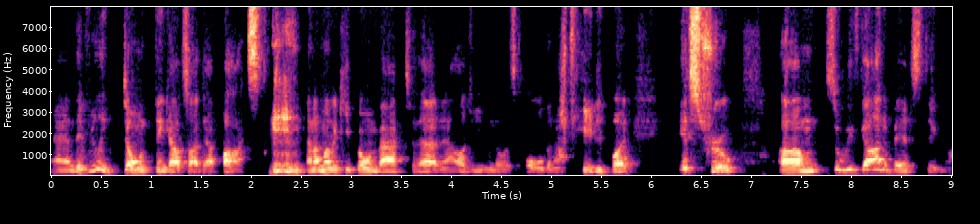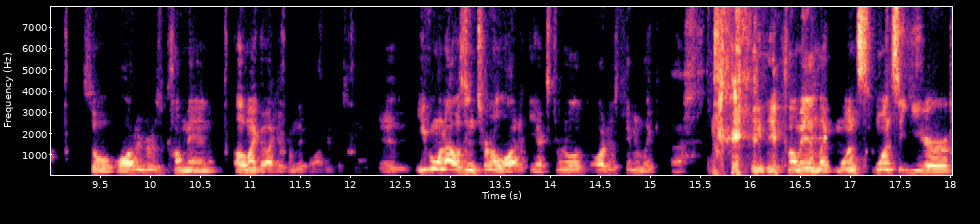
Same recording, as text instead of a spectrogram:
and they really don't think outside that box. and I'm going to keep going back to that analogy, even though it's old and outdated, but it's true. Um, so we've gotten a bad stigma. So auditors come in, oh my God, here come the auditors again. And even when I was internal audit, the external auditors came in like, they, they come in like once once a year.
